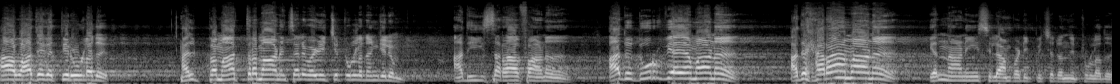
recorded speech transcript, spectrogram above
ആ വാചകത്തിലുള്ളത്. അല്പമാത്രമാണ് ചെലവഴിച്ചിട്ടുള്ളതെങ്കിലും അത് ഈസറാഫാണ് സറാഫാണ്. അത് ദുർവ്യയമാണ്. അത് ഹറാമാണ് എന്നാണ് ഇസ്ലാം പഠിപ്പിച്ചു തന്നിട്ടുള്ളത്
